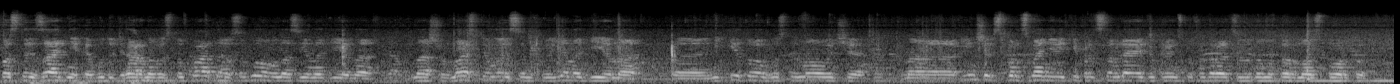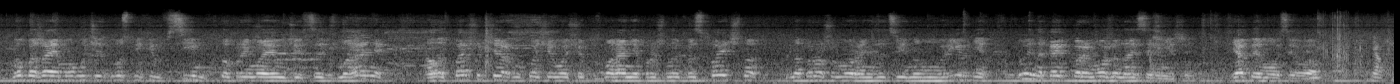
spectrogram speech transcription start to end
пасти задніх, а будуть гарно виступати. Особливо у нас є надія на нашу Настю Лисенко, є надія на е, Нікіту Августиновича, на інших спортсменів, які представляють Українську федерацію водомоторного спорту. Ми бажаємо успіхів всім, хто приймає участь в цих змаганнях, але в першу чергу хочемо, щоб змагання пройшли безпечно, на хорошому організаційному рівні. Ну і нехай переможе найсильніший. Дякуємо всім вам. Дякую.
